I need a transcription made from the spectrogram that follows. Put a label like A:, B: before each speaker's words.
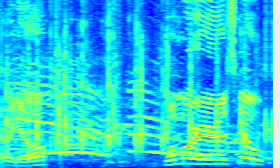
A: There we go. One more here. Let's go.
